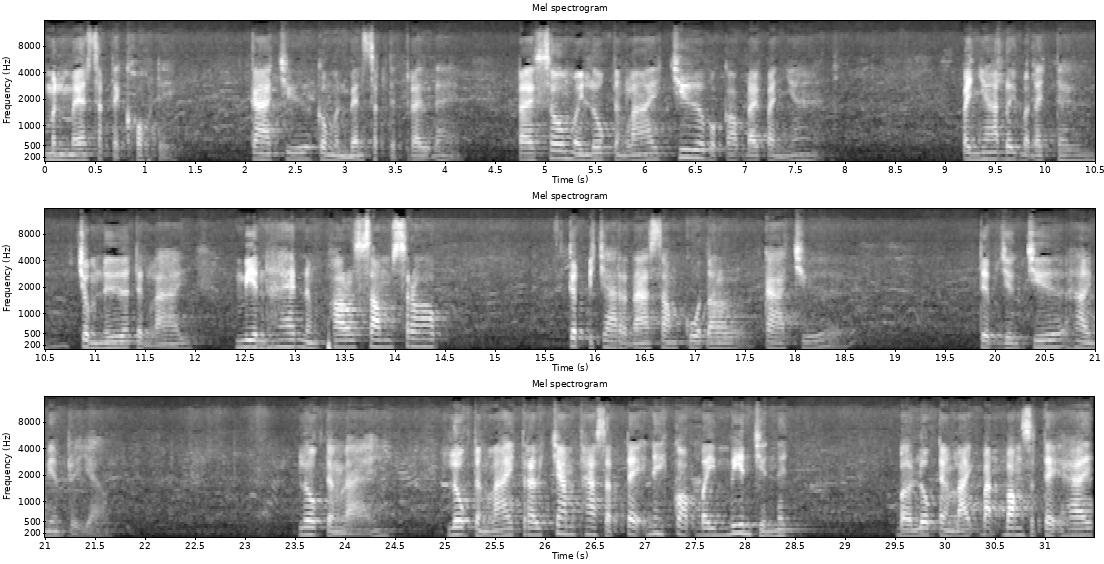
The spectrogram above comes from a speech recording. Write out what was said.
មិនមែនសឹកតែខុសទេ ការជឿក៏មិនមែនសឹកតែត្រូវដែរ តែសូមឲ្យលោកទាំងឡាយជឿប្រកបដោយបញ្ញា បញ្ញាដូចម្ដេចទៅជំនឿទាំងឡាយមានហេតុនិងផលសមស្របគិតពិចារណាសំគួរដល់ការជឿទើបយើងជឿហើយមានប្រយោជន៍លោកទាំងឡាយលោកទាំងឡាយត្រូវចាំថាសតិនេះក៏បីមានជានិច្ចបើលោកទាំងឡាយបាត់បង់សតិហើយ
